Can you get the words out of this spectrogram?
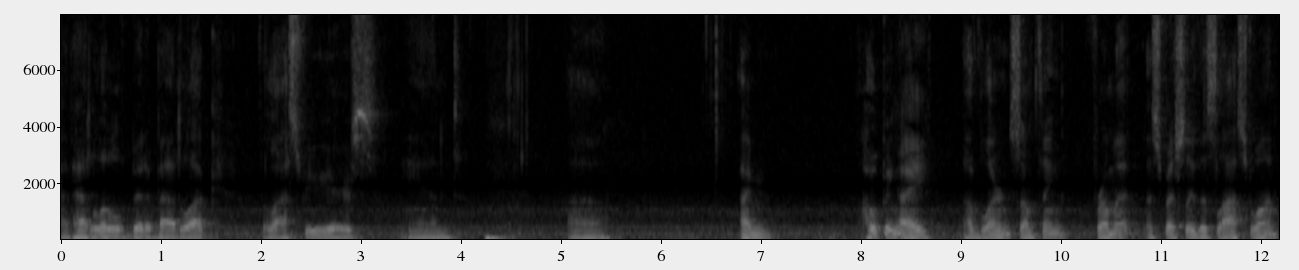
I've had a little bit of bad luck the last few years, and uh, I'm hoping I have learned something from it, especially this last one.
